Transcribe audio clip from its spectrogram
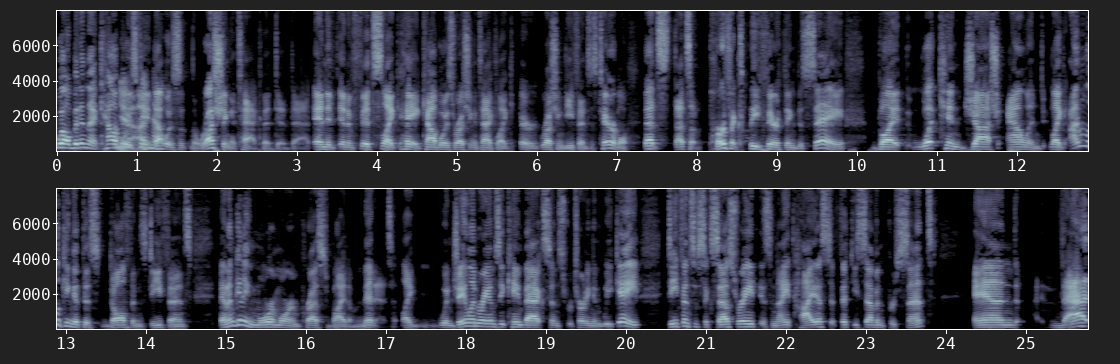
well, but in that Cowboys yeah, game, that was the rushing attack that did that. And if, and if it's like, hey, Cowboys rushing attack like or rushing defense is terrible, that's that's a perfectly fair thing to say. But what can Josh Allen do? Like, I'm looking at this Dolphins defense, and I'm getting more and more impressed by the minute. Like when Jalen Ramsey came back since returning in Week Eight, defensive success rate is ninth highest at 57 percent, and that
